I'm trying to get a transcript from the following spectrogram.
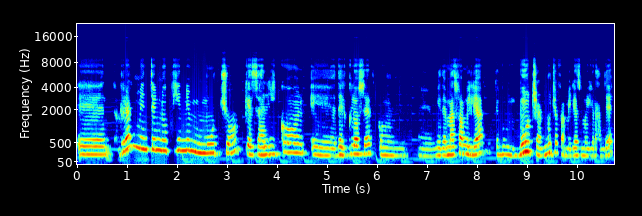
eh, realmente no tiene mucho que salí con eh, del closet con eh, mi demás familia. Tengo mucha, mucha familia, es muy grande.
